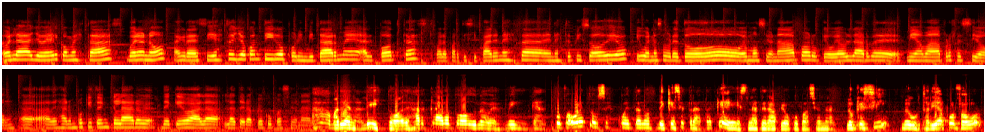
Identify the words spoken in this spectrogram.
Hola Joel, ¿cómo estás? Bueno, no, agradecí estoy yo contigo por invitarme al podcast para participar en, esta, en este episodio y bueno, sobre todo emocionada porque voy a hablar de mi amada profesión, a, dejar un poquito en claro de qué va la, la terapia ocupacional. Ah, Mariana, listo, a dejar claro todo de una vez, me encanta. Por favor, entonces cuéntanos de qué se trata, qué es la terapia ocupacional. Lo que sí me gustaría, por favor,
